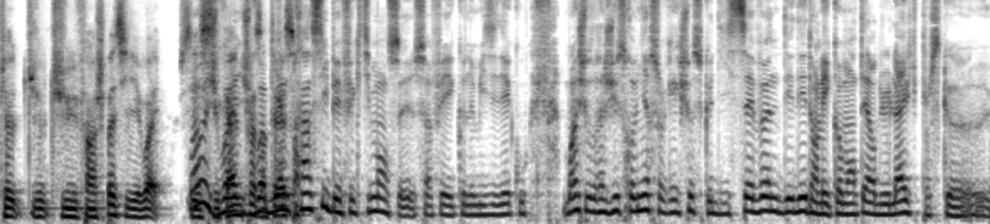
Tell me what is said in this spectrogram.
Tu, tu, enfin, je sais pas si, ouais, c'est je vois, je vois bien le principe, effectivement, ça fait économiser des coûts. Moi, je voudrais juste revenir sur quelque chose que dit 7DD dans les commentaires du live, parce que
